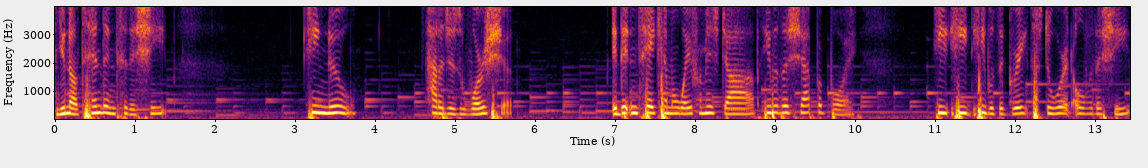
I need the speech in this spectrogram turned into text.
you know, tending to the sheep. He knew how to just worship it didn't take him away from his job. He was a shepherd boy. He he he was a great steward over the sheep,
